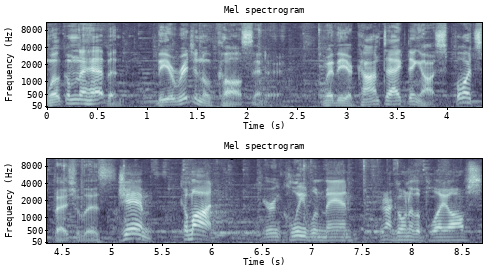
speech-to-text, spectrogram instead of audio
Welcome to heaven, the original call center. Whether you're contacting our sports specialists, Jim, come on. You're in Cleveland, man. You're not going to the playoffs.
